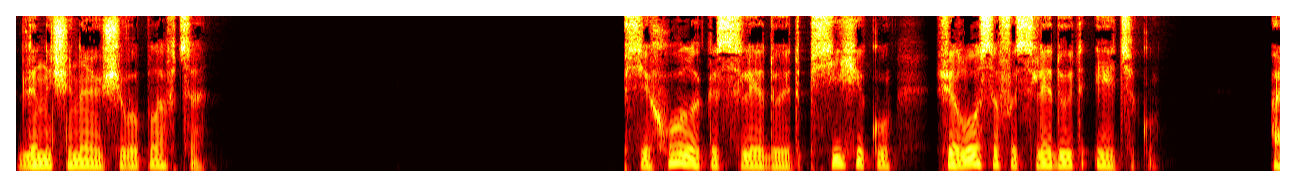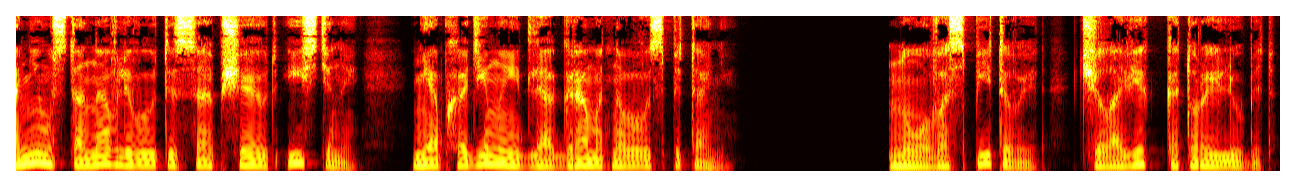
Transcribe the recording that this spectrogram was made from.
для начинающего пловца. Психолог исследует психику, философ исследует этику. Они устанавливают и сообщают истины, необходимые для грамотного воспитания. Но воспитывает человек, который любит.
